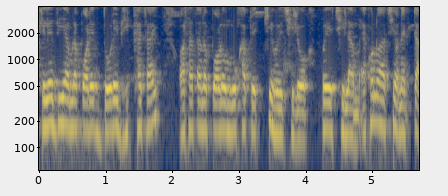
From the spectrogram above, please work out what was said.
ফেলে দিয়ে আমরা পরের দৌড়ে ভিক্ষা চাই। অর্থাৎ আমরা পর মুখাপেক্ষী হয়েছিল, হয়েছিলাম। এখনও আছি অনেকটা।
